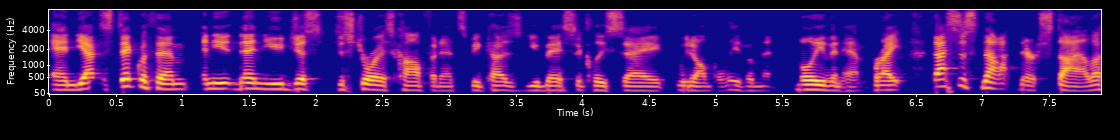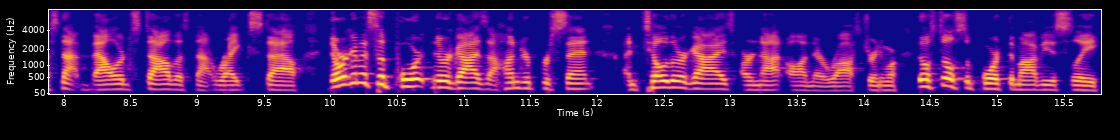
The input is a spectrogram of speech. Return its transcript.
and you have to stick with him, and you then you just destroy his confidence because you basically say we don't believe him in believe in him, right? That's just not their style. That's not Ballard style. That's not Reich style. They're going to support their guys hundred percent until their guys are not on their roster anymore. They'll still support them, obviously,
